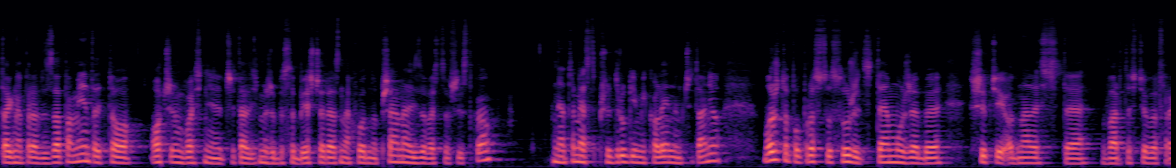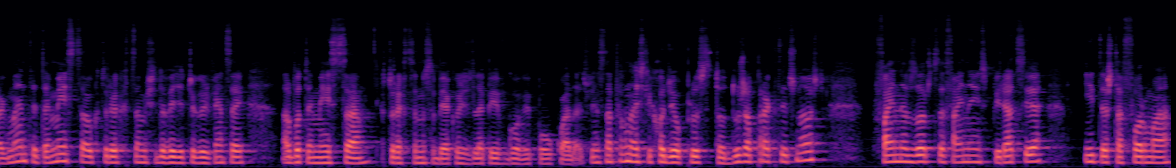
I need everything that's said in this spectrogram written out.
tak naprawdę zapamiętać to, o czym właśnie czytaliśmy, żeby sobie jeszcze raz na chłodno przeanalizować to wszystko. Natomiast przy drugim i kolejnym czytaniu może to po prostu służyć temu, żeby szybciej odnaleźć te wartościowe fragmenty, te miejsca, o których chcemy się dowiedzieć czegoś więcej, albo te miejsca, które chcemy sobie jakoś lepiej w głowie poukładać. Więc na pewno jeśli chodzi o plus, to duża praktyczność, fajne wzorce, fajne inspiracje i też ta forma,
